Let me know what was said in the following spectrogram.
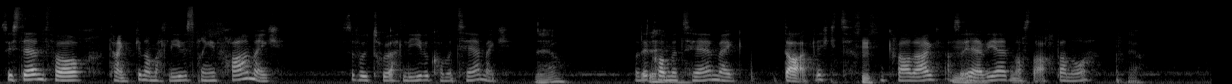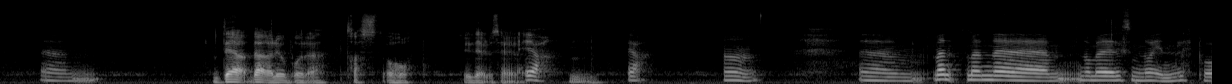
Så istedenfor tanken om at livet springer fra meg, så får jeg tro at livet kommer til meg. ja. Og det kommer til meg daglig. Hver dag. Altså Mm. evigheten har starta nå. Ja. Um, Der, der er det jo både trøst og håp i det du sier der. ja. Mm. Ja. Mm. Um, men men eh, når vi liksom nå er inne litt på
